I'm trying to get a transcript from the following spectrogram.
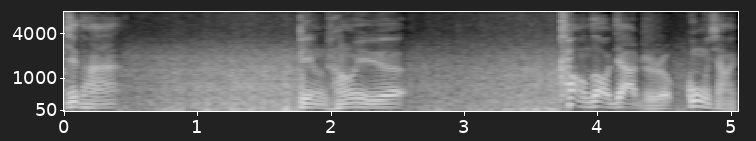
集团秉承于创造价值共享。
